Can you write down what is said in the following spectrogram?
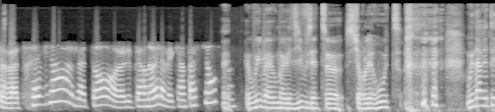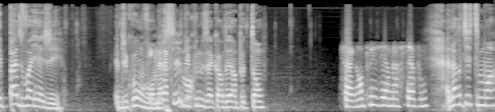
Ça va très bien. J'attends euh, le Père Noël avec impatience. Euh, Oui, bah, vous m'avez dit, vous êtes euh, sur les routes. vous n'arrêtez pas de voyager. Et du coup, on vous remercie Exactement. du coup de nous accorder un peu de temps. C'est un grand plaisir. Merci à vous. Alors dites-moi,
